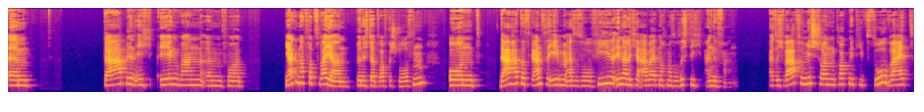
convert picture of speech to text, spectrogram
Ähm, da bin ich irgendwann ähm, vor, ja genau vor zwei Jahren bin ich da drauf gestoßen und da hat das Ganze eben, also so viel innerliche Arbeit nochmal so richtig angefangen. Also ich war für mich schon kognitiv so weit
